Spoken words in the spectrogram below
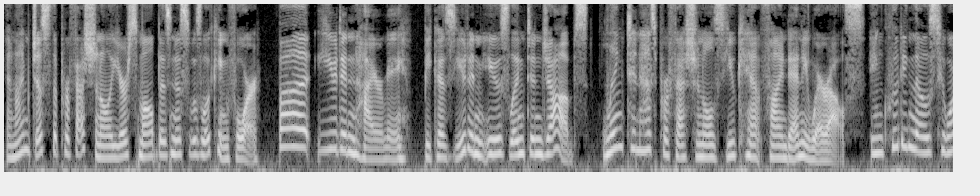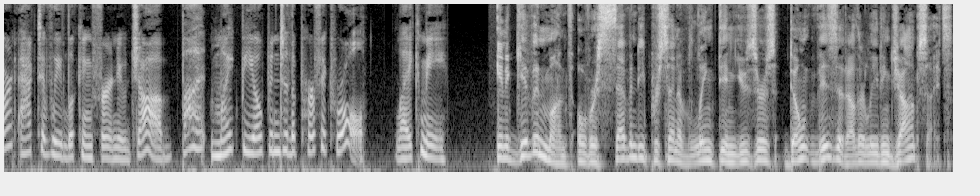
and I'm just the professional your small business was looking for. But you didn't hire me because you didn't use LinkedIn jobs. LinkedIn has professionals you can't find anywhere else, including those who aren't actively looking for a new job but might be open to the perfect role, like me. In a given month, over 70% of LinkedIn users don't visit other leading job sites.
